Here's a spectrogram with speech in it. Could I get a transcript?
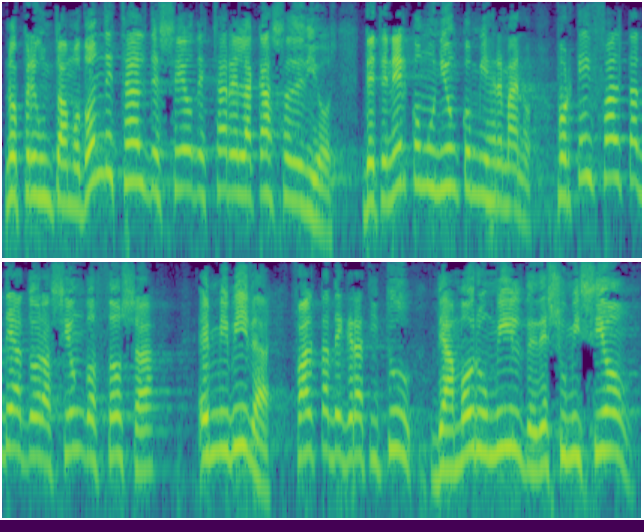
Nos preguntamos, ¿dónde está el deseo de estar en la casa de Dios, de tener comunión con mis hermanos? ¿Por qué hay falta de adoración gozosa en mi vida? Falta de gratitud, de amor humilde, de sumisión.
